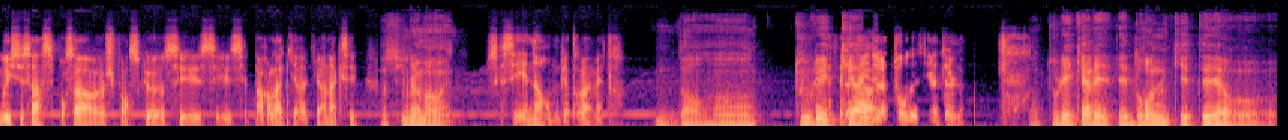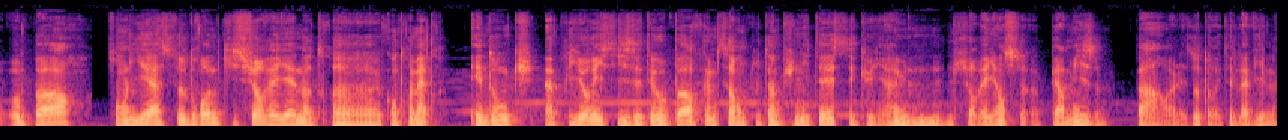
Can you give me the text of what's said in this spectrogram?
Oui, c'est ça. C'est pour ça. euh, je pense que c'est par là qu'il y, a- qu'il y a un accès. Possiblement, ouais. Parce que c'est énorme, 80 mètres. Dans tous les la taille cas, de la tour de Seattle. dans tous les cas, les, les drones qui étaient au, au port sont liés à ce drone qui surveillait notre euh, contremaître. Et donc, a priori, s'ils étaient au port comme ça en toute impunité, c'est qu'il y a une, une surveillance permise par les autorités de la ville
